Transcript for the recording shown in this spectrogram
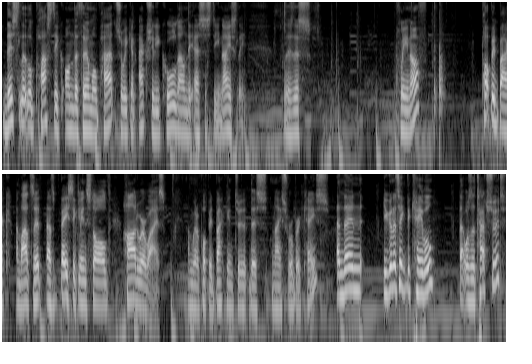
this little plastic on the thermal pad so we can actually cool down the SSD nicely there's this clean off pop it back and that's it that's basically installed hardware wise I'm gonna pop it back into this nice rubber case. And then you're gonna take the cable that was attached to it,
